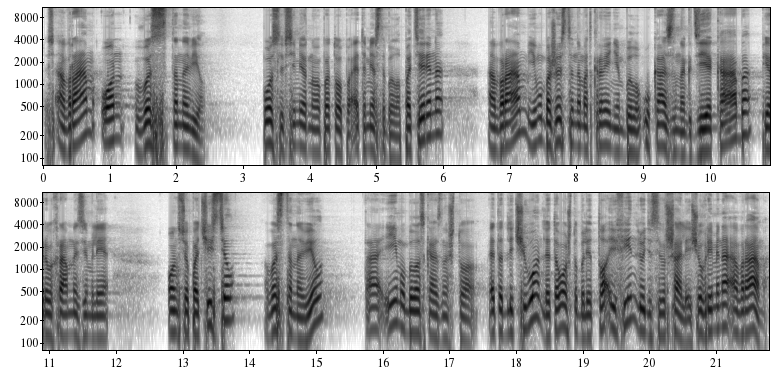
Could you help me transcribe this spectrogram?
То есть Авраам, он восстановил. После всемирного потопа это место было потеряно. Авраам, ему божественным откровением было указано, где Кааба, первый храм на земле. Он все почистил, восстановил, да, и ему было сказано, что это для чего? Для того, чтобы литаифин люди совершали еще времена Авраама,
